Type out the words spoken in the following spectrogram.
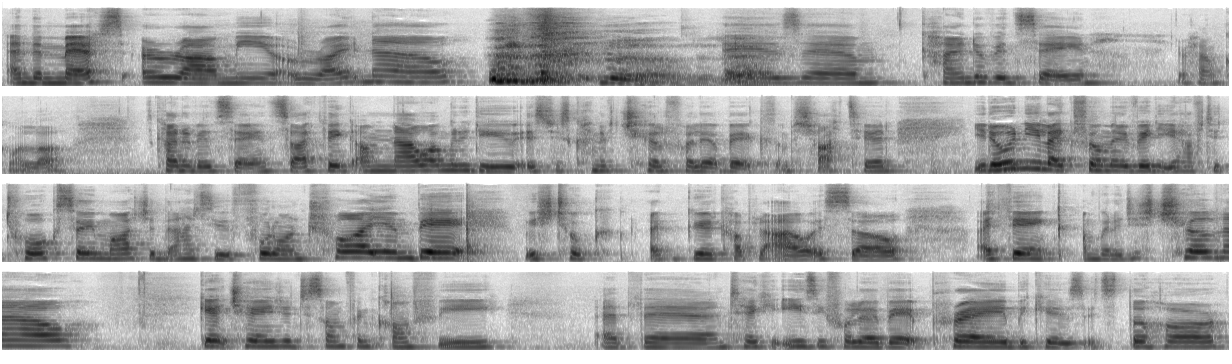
And the mess around me right now is um, kind of insane. Your hand come along. It's kind of insane. So I think um, now what I'm gonna do is just kind of chill for a little bit because I'm shattered. You know when you like filming a video, you have to talk so much and then I have to do full on trying bit, which took a good couple of hours. So I think I'm gonna just chill now, get changed into something comfy, and then take it easy for a little bit, pray because it's the her,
